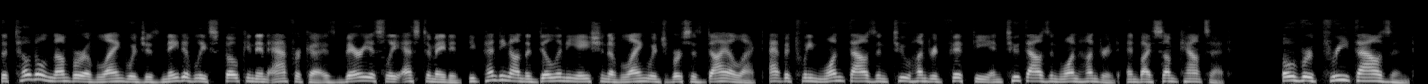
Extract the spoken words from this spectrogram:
The total number of languages natively spoken in Africa is variously estimated, depending on the delineation of language versus dialect, at between 1,250 and 2,100, and by some counts at over 3,000.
